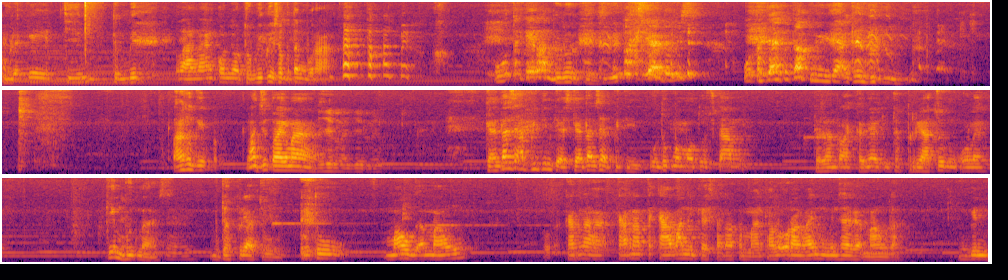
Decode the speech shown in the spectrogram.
goleke jin demit lanang kon nyodomi kuwi sempet ora? Otak kira dulur. Itu sih ada wis. Otaknya itu tabung kayak gitu. Langsung Ki, lanjut lagi Mas. Lanjut lanjut. Gantan si Abidin guys, gantan si Abidin untuk memutuskan dalam raganya itu sudah beracun oleh Kimbut Mas. Udah beracun. Itu mau nggak mau karena karena tekawan nih guys, karena teman. Kalau orang lain mungkin saya nggak mau lah. Mungkin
